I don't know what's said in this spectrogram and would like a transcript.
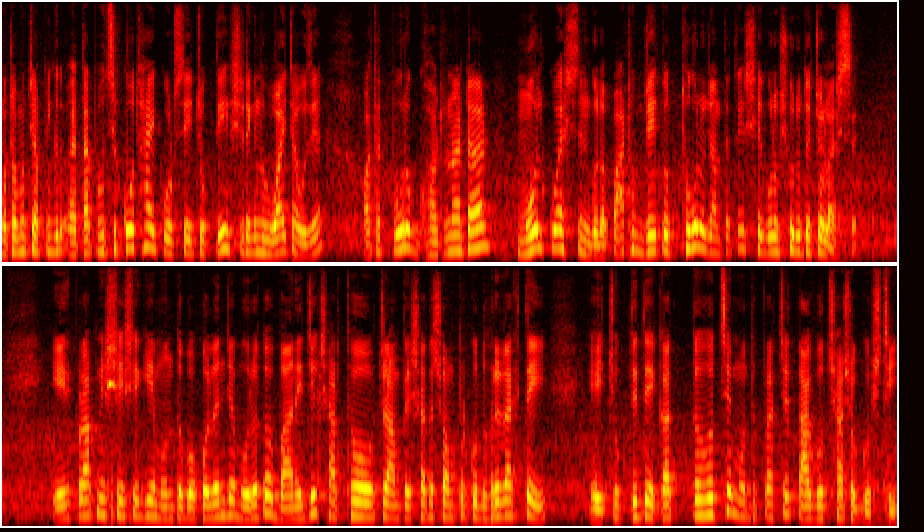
মোটামুটি আপনি তারপর হচ্ছে কোথায় করছে এই চুক্তি? সেটা কিন্তু হোয়াইট হাউসে অর্থাৎ পুরো ঘটনাটার মূল কোয়েশ্চেনগুলো পাঠক যেই তথ্যগুলো জানতে চায়, সেগুলো শুরুতে চলে আসছে। এরপর আপনি শেষে গিয়ে মন্তব্য করলেন যে, মূলত বাণিজ্যিক স্বার্থ ট্রাম্পের সাথে সম্পর্ক ধরে রাখতেই এই চুক্তিতে একাত্ম হচ্ছে মধ্যপ্রাচ্যের তাগুদ শাসক গোষ্ঠী।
